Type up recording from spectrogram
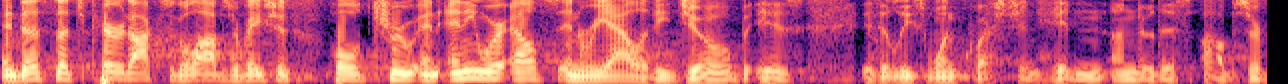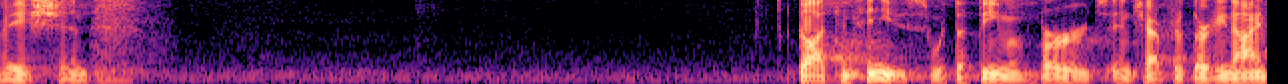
And does such paradoxical observation hold true and anywhere else in reality, Job? Is, is at least one question hidden under this observation. God continues with the theme of birds in chapter 39.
